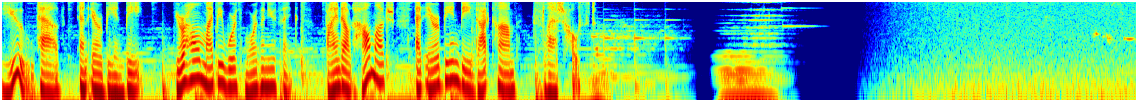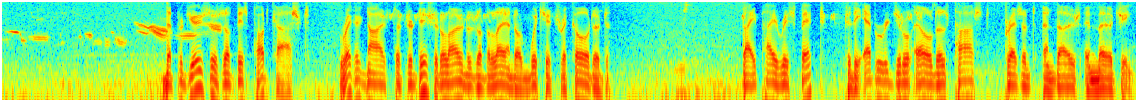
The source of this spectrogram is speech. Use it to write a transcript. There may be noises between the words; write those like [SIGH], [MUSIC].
you have an Airbnb. Your home might be worth more than you think. Find out how much at airbnb.com/slash host. The producers of this podcast recognise the traditional owners of the land on which it's recorded. They pay respect to the Aboriginal elders past, present and those emerging.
